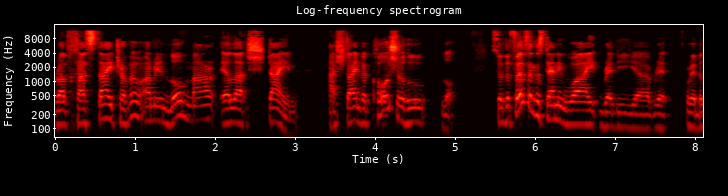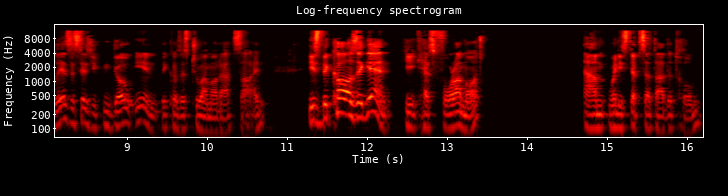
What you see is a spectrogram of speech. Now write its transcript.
Rav Chastai Travo Amrin lo mar ela shtaim. Ashtaim v'kol lo. So the first understanding why Rebbe uh, Rebbe Eliezer says you can go in because there's two amot outside is because again he has four amot um, when he steps outside the tchum,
